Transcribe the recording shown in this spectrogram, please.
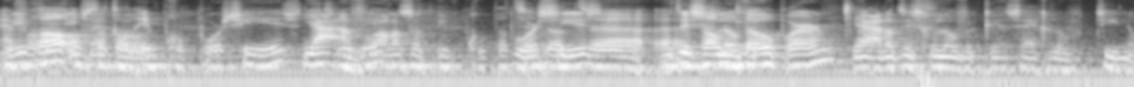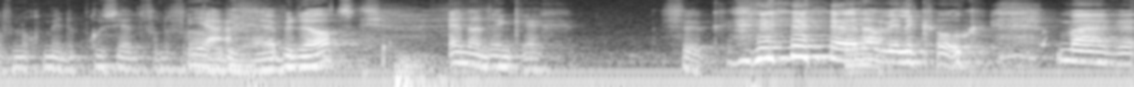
En Weet vooral als dat dan in proportie is. Ja, en vooral als dat in proportie dat, is. eh, Dat is geloof zandloper. Ja, dat is geloof ik, eh, zijn geloof ik 10 of nog minder procent van de vrouwen Ja. die hebben dat. En dan denk ik echt, fuck. Ja. dat wil ik ook. Maar eh,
